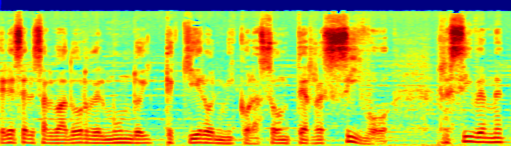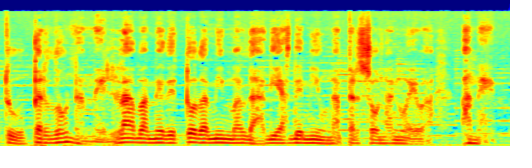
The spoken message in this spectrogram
eres el Salvador del mundo y te quiero en mi corazón, te recibo. Recíbeme tú, perdóname, lávame de toda mi maldad y haz de mí una persona nueva. Amén.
